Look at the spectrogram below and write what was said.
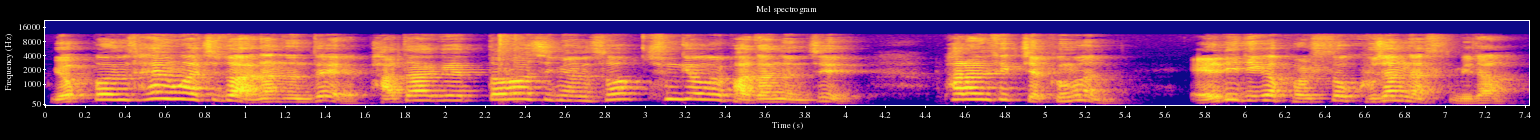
몇 번 사용하지도 않았는데 바닥에 떨어지면서 충격을 받았는지 파란색 제품은 LED가 벌써 고장났습니다.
